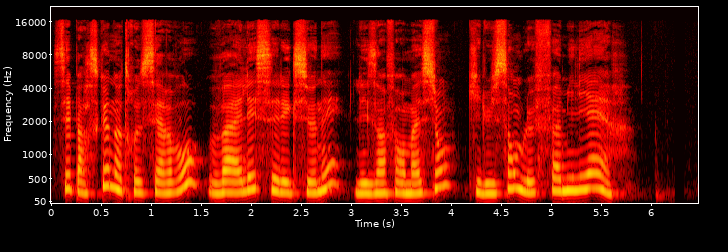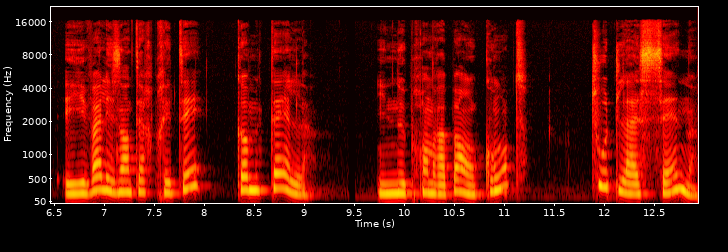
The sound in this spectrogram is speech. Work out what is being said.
C'est parce que notre cerveau va aller sélectionner les informations qui lui semblent familières et il va les interpréter comme telles. Il ne prendra pas en compte toute la scène,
